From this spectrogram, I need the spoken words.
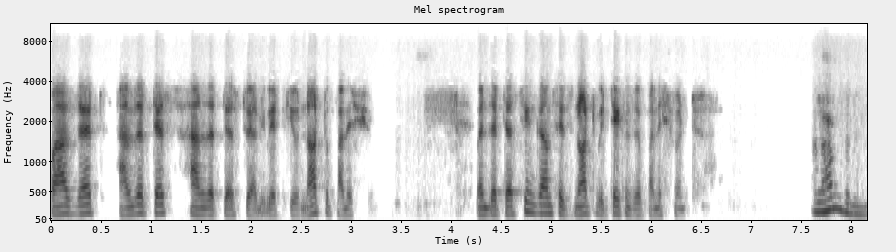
pass that, another test, another test to elevate you, not to punish you. When the testing comes, it's not to be taken as a punishment. Alhamdulillah.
